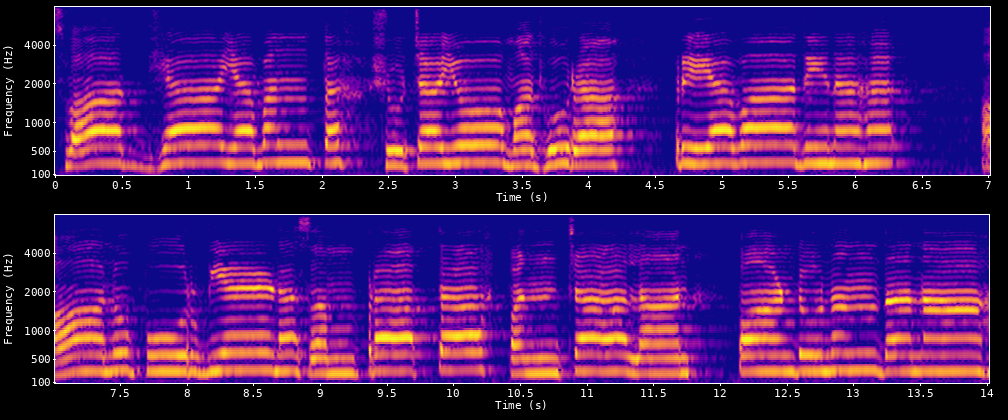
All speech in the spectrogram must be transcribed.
स्वाध्यायवन्तः शुचयो मधुरा प्रियवादिनः आनुपूर्व्येण सम्प्राप्ताः पञ्चालान् पाण्डुनन्दनाः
